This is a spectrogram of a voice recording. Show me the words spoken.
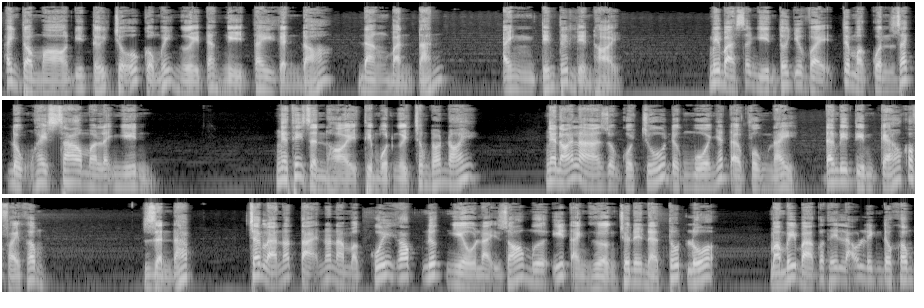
Anh tò mò đi tới chỗ của mấy người đang nghỉ tay gần đó, đang bàn tán. Anh tiến tới liền hỏi. Mấy bà sao nhìn tôi như vậy, tôi mặc quần rách đụng hay sao mà lại nhìn? Nghe thấy dần hỏi thì một người trong đó nói. Nghe nói là ruộng của chú được mua nhất ở vùng này, đang đi tìm kéo có phải không? Dần đáp. Chắc là nó tại nó nằm ở cuối góc, nước nhiều lại gió mưa ít ảnh hưởng cho nên là tốt lúa. Mà mấy bà có thấy lão Linh đâu không?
